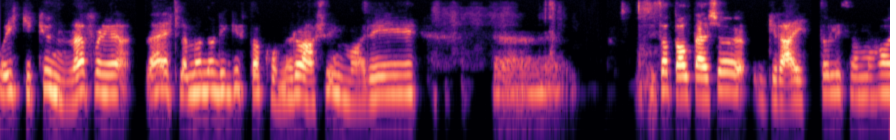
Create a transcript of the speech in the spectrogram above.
å ikke kunne. For det er et eller annet med når de gutta kommer og er så innmari eh, syns at alt er så greit å liksom ha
